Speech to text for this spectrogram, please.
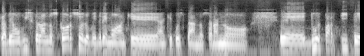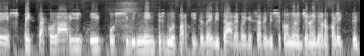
L'abbiamo visto l'anno scorso e lo vedremo anche, anche quest'anno. Saranno eh, due partite spettacolari e possibilmente due partite da evitare, perché se arrivi secondo nel girone di Europa League ti,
